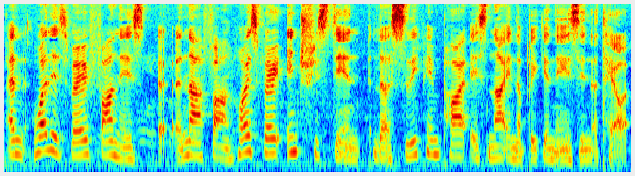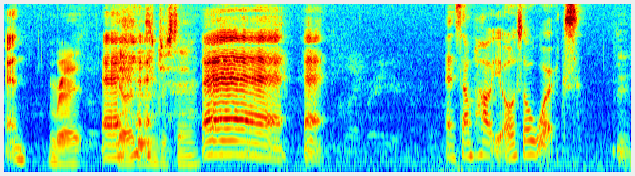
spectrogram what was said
And what is very fun is uh, not fun. What is very interesting, the sleeping part is not in the beginning; it's in the tail end. Right. Yeah, that is interesting. Eh, eh. And somehow it also works. Mm.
